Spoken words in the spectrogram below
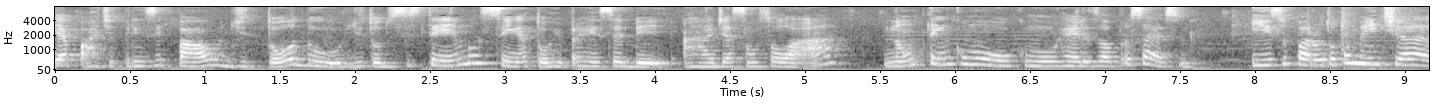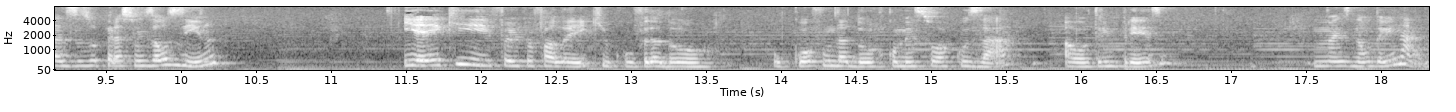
que é a parte principal de todo, de todo o sistema. Sem a torre para receber a radiação solar, não tem como, como realizar o processo. E isso parou totalmente as, as operações da usina. E aí que foi o que eu falei, que o cofundador, o cofundador começou a acusar a outra empresa, mas não deu em nada.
